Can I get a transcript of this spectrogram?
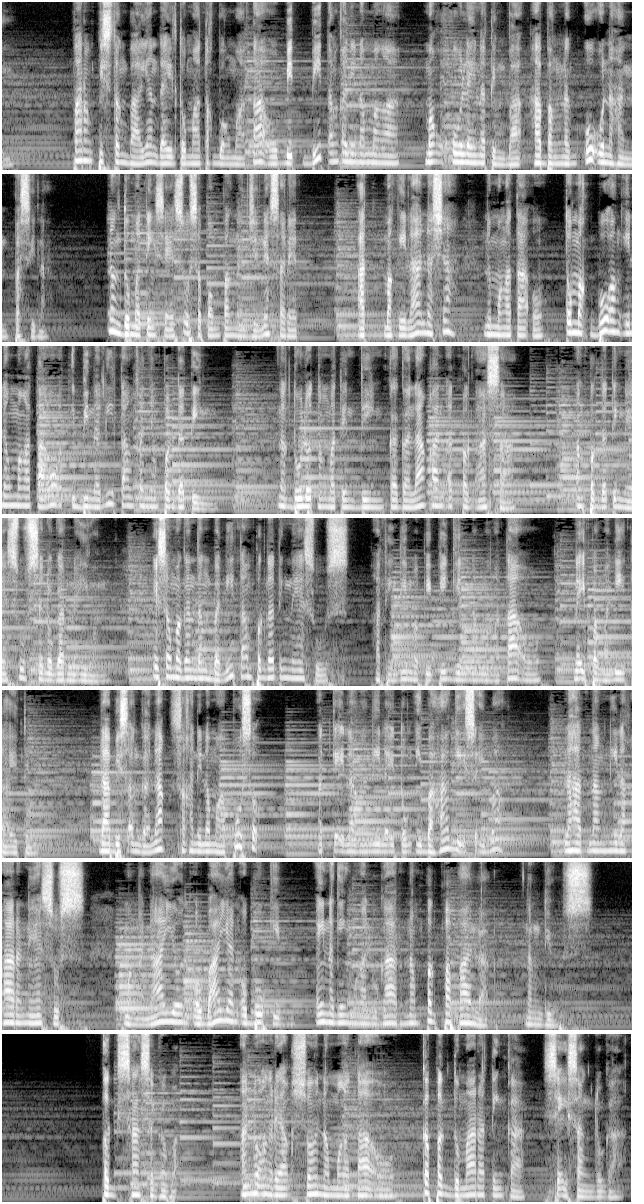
Parang pistang bayan dahil tumatakbo ang mga tao, bit-bit ang kanilang mga makukulay na timba habang nag-uunahan pa sila. Nang dumating si Jesus sa pampang ng Genesaret at makilala siya ng mga tao, tumakbo ang ilang mga tao at ibinalita ang kanyang pagdating. Nagdulot ng matinding kagalakan at pag-asa ang pagdating ni Jesus sa lugar na iyon. Isang magandang balita ang pagdating ni Jesus at hindi mapipigil ng mga tao na ipamalita ito. Labis ang galak sa kanilang mga puso at kailangan nila itong ibahagi sa iba. Lahat ng nilakaran ni Jesus, mga nayon o bayan o bukid, ay naging mga lugar ng pagpapala ng Diyos. Pagsasagawa Ano ang reaksyon ng mga tao kapag dumarating ka sa isang lugar?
